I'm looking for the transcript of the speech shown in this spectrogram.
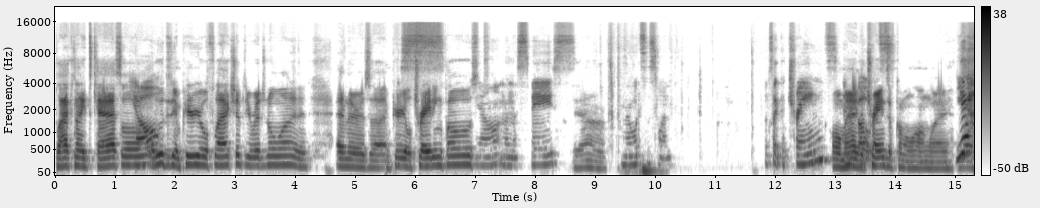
Black Knight's Castle. Yo. Ooh, the Imperial flagship, the original one, and and there's uh, Imperial Trading Post. know, and then the space. Yeah. And then what's this one? Looks like the trains. Oh man, the trains have come a long way. Yeah.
